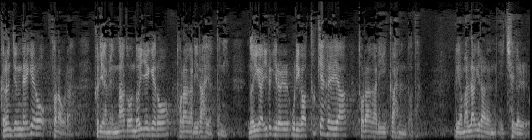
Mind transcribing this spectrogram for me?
그런즉 내게로 돌아오라. 그리하면 나도 너희에게로 돌아가리라 하였더니 너희가 이르기를 우리가 어떻게 하여야 돌아가리까 하는도다. 우리가 말락이라는 이 책을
